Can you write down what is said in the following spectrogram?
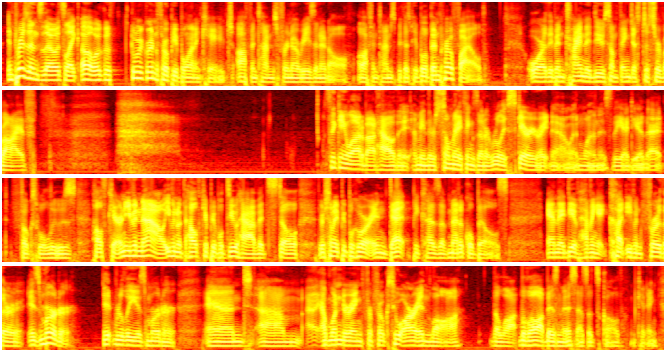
In prisons, though, it's like, oh, we're, we're going to throw people in a cage, oftentimes for no reason at all. Oftentimes because people have been profiled, or they've been trying to do something just to survive. Thinking a lot about how they, I mean, there's so many things that are really scary right now, and one is the idea that folks will lose healthcare. And even now, even with the healthcare people do have, it's still, there's so many people who are in debt because of medical bills. And the idea of having it cut even further is murder it really is murder. And um, I, I'm wondering for folks who are in law, the law, the law business, as it's called. I'm kidding.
